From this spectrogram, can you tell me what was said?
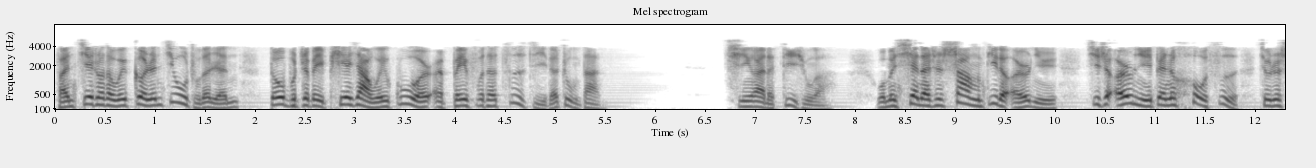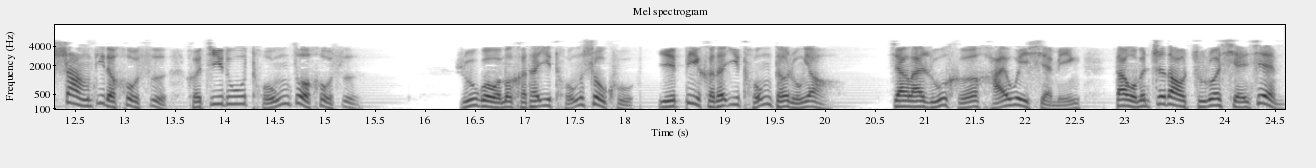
凡接受他为个人救主的人都不知被撇下为孤儿而背负他自己的重担。亲爱的弟兄啊，我们现在是上帝的儿女。其实儿女，变成后嗣，就是上帝的后嗣，和基督同作后嗣。如果我们和他一同受苦，也必和他一同得荣耀。将来如何还未显明，但我们知道主若显现，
